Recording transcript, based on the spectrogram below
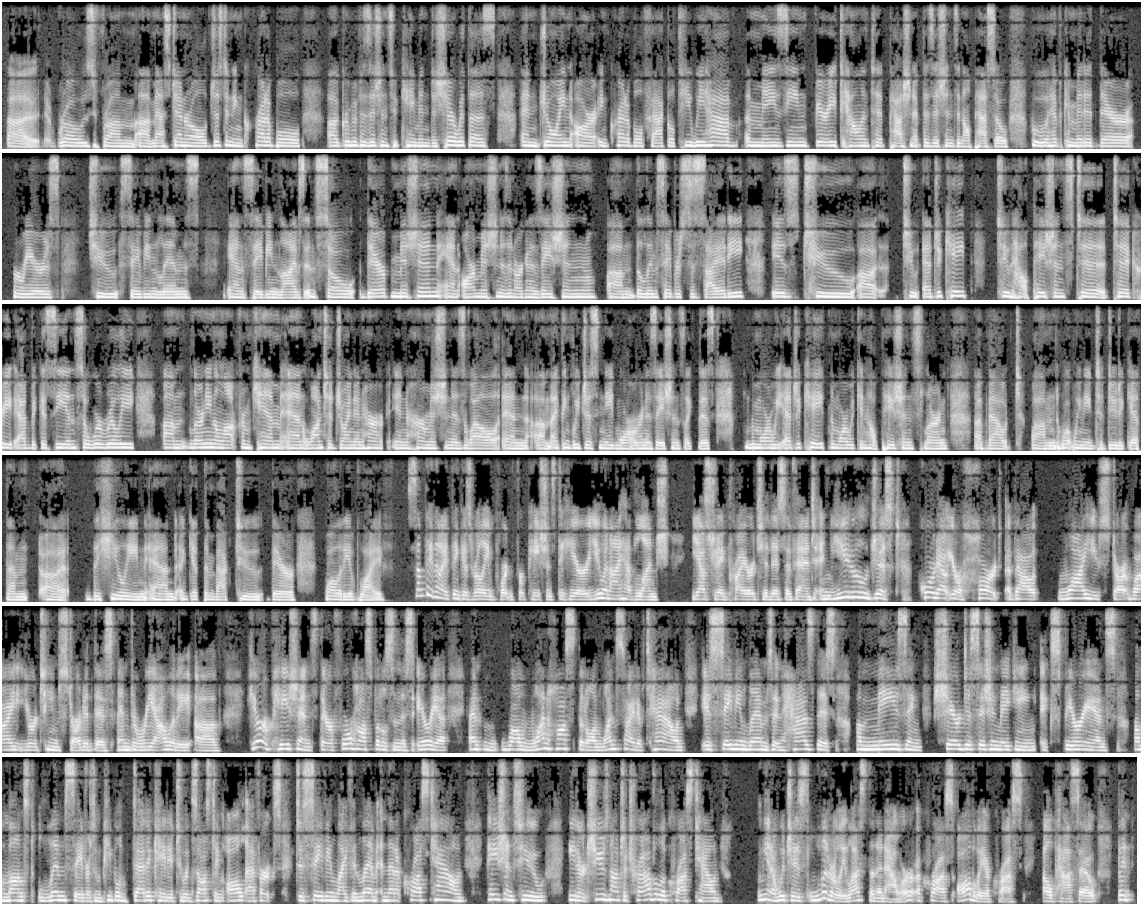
uh, Rose from uh, Mass General. Just an incredible uh, group of physicians who came in to share with us and join our incredible faculty. We have amazing, very talented, passionate physicians in El Paso who have committed their careers to saving limbs and saving lives. And so their mission and our mission as an organization, um, the Limb Savers Society, is to uh, to educate to help patients to to create advocacy. And so we're really um, learning a lot from Kym and want to join in her in her mission as well. And um, I think we just need more organizations like this. The more we educate the more we can help patients learn about um, what we need to do to get them uh, the healing and get them back to their quality of life. Something that I think is really important for patients to hear. You and I had lunch yesterday prior to this event, and you just poured out your heart about why you start, why your team started this and the reality of here are patients. There are four hospitals in this area. And while one hospital on one side of town is saving limbs and has this amazing shared decision making experience amongst limb savers and people dedicated to exhausting all efforts to saving life and limb. And then across town, patients who either choose not to travel across town you know, which is literally less than an hour across all the way across El Paso, but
